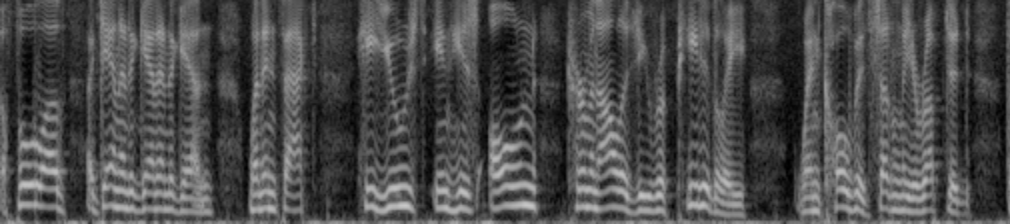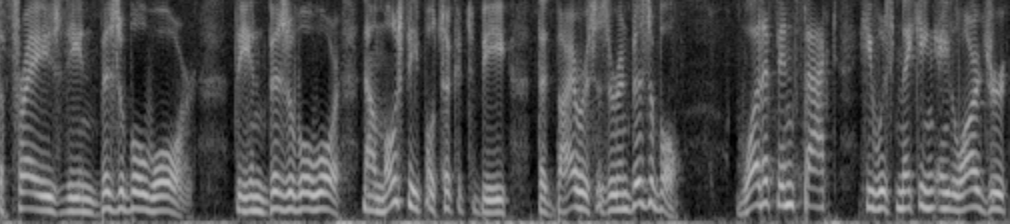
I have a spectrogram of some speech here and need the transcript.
a fool of again and again and again, when in fact, he used in his own terminology repeatedly when COVID suddenly erupted the phrase the invisible war. The invisible war. Now, most people took it to be that viruses are invisible. What if, in fact, he was making a larger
